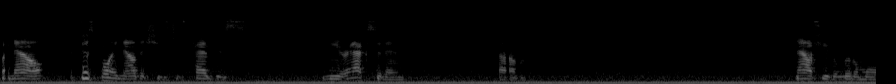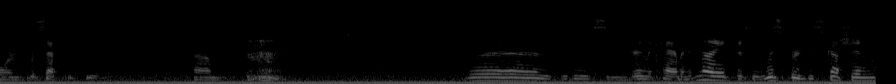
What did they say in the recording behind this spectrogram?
But now, at this point, now that she's just had this near accident, um, now she's a little more receptive to it. Um, let's see, they're in the cabin at night. There's a whispered discussion.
